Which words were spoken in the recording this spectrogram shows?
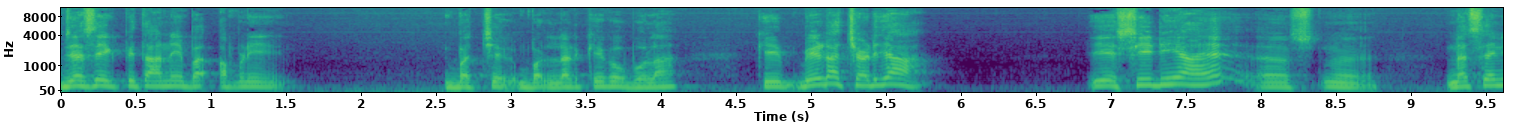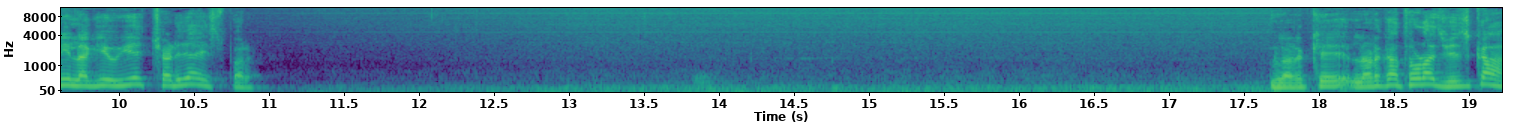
जैसे एक पिता ने अपने बच्चे लड़के को बोला कि, बेटा, चढ़ जा। ये सीढ़ियाँ हैं नशेनी लगी हुई है, चढ़ जा इस पर। लड़के, लड़का थोड़ा झिझका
